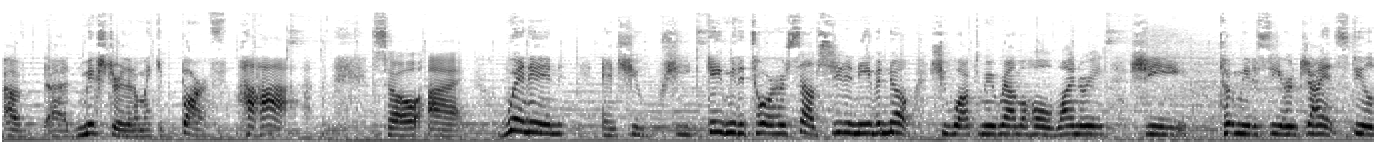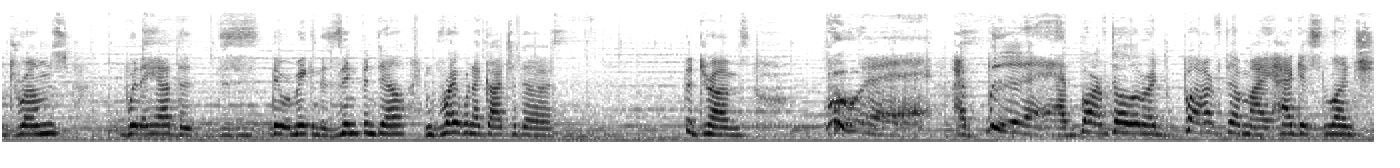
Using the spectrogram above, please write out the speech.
a, a mixture that'll make you barf. Haha. so I went in and she she gave me the tour herself. She didn't even know. She walked me around the whole winery. She took me to see her giant steel drums where they had the they were making the Zinfandel and right when I got to the the drums I, I barfed all over, I barfed up my haggis lunch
